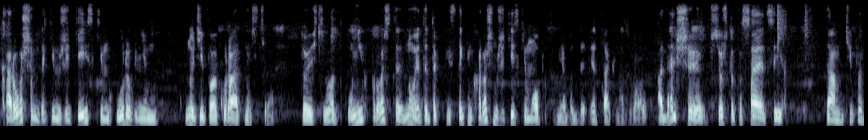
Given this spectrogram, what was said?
хорошим таким житейским уровнем, ну, типа, аккуратности. То есть вот у них просто, ну, это так, с таким хорошим житейским опытом, я бы это так назвал. А дальше все, что касается их там, типа,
